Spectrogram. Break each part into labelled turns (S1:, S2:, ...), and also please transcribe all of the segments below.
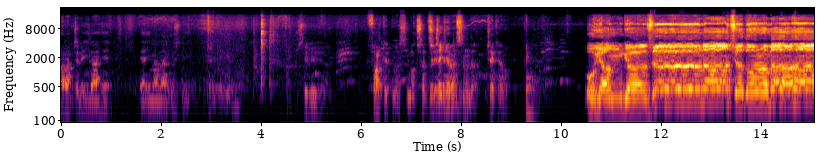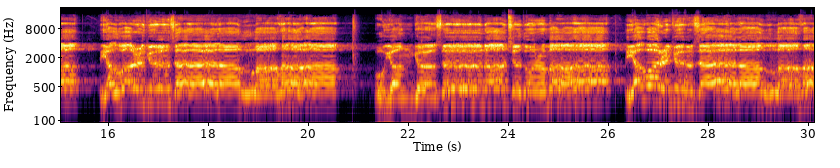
S1: Arapça bir ilahi yayınlanan Rüşdi'yi talep ediyorum.
S2: Seviyor ya.
S3: Fark etmez. Maksat şey
S1: çeker
S3: değmesin de. Çeker o. Uyan gözün aç durma Yalvar güzel Allah'a Uyan gözün aç durma Yalvar güzel Allah'a.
